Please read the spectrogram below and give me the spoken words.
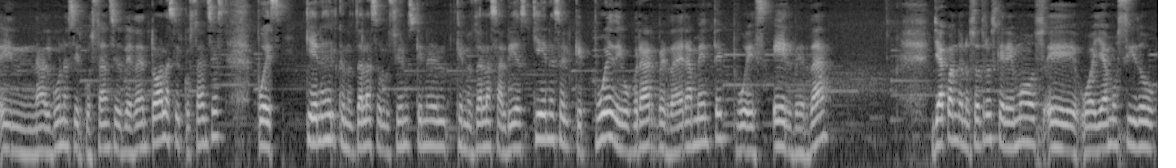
en algunas circunstancias, ¿verdad? En todas las circunstancias, pues quién es el que nos da las soluciones, quién es el que nos da las salidas, quién es el que puede obrar verdaderamente, pues Él, ¿verdad? Ya cuando nosotros queremos eh, o hayamos sido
